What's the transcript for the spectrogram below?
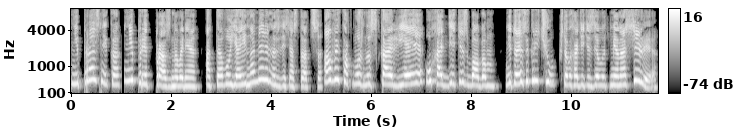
ни праздника, ни предпразднования. Оттого я и намерена здесь остаться, а вы как можно скорее уходите с Богом. Не то я закричу, что вы хотите сделать мне насилие.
